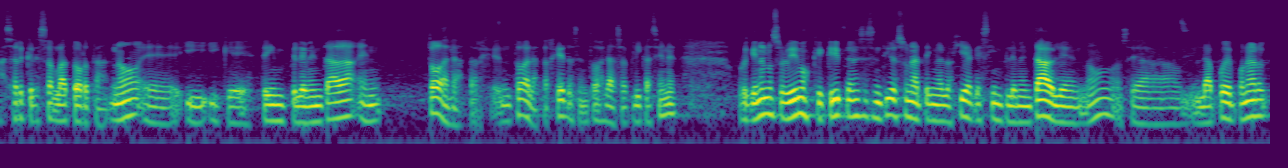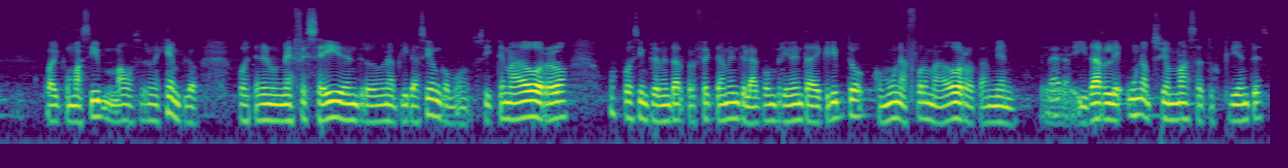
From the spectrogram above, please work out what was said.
hacer crecer la torta ¿no? Eh, y, que esté implementada en todas, las en todas las tarjetas, en todas las aplicaciones, porque no nos olvidemos que cripto en ese sentido es una tecnología que es implementable, ¿no? o sea, la puede poner cual, como así, vamos a hacer un ejemplo, puedes tener un FCI dentro de una aplicación como sistema de ahorro, vos puedes implementar perfectamente la compra y venta de cripto como una forma de ahorro también eh, y darle una opción más a tus clientes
